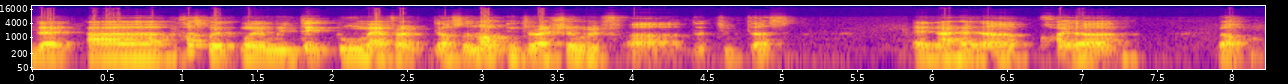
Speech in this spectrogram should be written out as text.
that uh because when, when we take two math right, there was a lot of interaction with uh the tutors. And I had a quite a well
